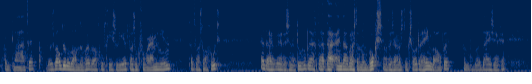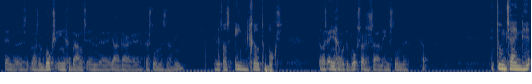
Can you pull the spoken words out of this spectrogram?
van platen. Dat was wel dubbelwandig hoor, wel goed geïsoleerd. Er was ook verwarming in, dat was wel goed. En daar werden ze naartoe gebracht. Daar, daar, en daar was dan een box, want daar zouden ze natuurlijk zo doorheen lopen. Dat moet ik wel bij zeggen. En er was een box ingebouwd en uh, ja, daar, daar stonden ze dan in. En het was één grote box? Dat was één grote box waar ze samen in stonden, ja. En toen zijn de,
